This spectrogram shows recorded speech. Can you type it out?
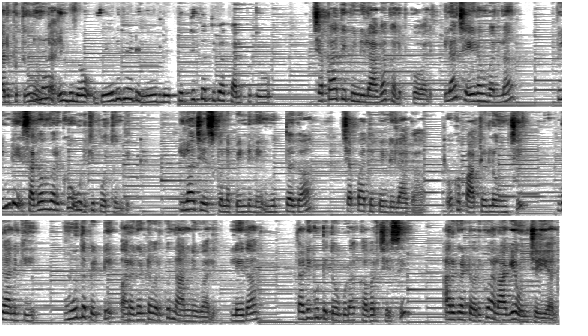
కలుపుతూ ఉండాలి. ఇందులో వేడి వేడి నీళ్ళు కొద్ది కొద్దిగా కలుపుతూ చపాతీ పిండిలాగా కలుపుకోవాలి. ఇలా చేయడం వల్ల పిండి సగం వరకు ఉడికిపోతుంది. ఇలా చేసుకున్న పిండిని ముద్దగా చపాతీ పిండిలాగా ఒక పాత్రలో ఉంచి దానికి మూత పెట్టి అరగంట వరకు నాననివ్వాలి. లేదా తడిగుడ్డతో కూడా కవర్ చేసి అరగంట వరకు అలాగే ఉంచేయాలి.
